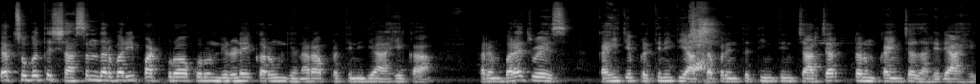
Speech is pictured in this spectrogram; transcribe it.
त्याचसोबत शासन दरबारी पाठपुरावा करून निर्णय करून घेणारा प्रतिनिधी आहे का? कारण बऱ्याच वेळेस काही जे प्रतिनिधी आतापर्यंत तीन तीन चार चार टर्म काहींच्या झालेल्या आहे.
